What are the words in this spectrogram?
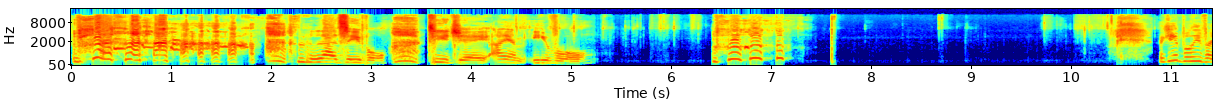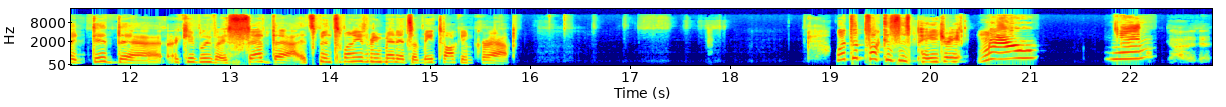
That's evil. TJ, I am evil. I can't believe I did that. I can't believe I said that. It's been 23 minutes of me talking crap. What the fuck is this page right? Meow. Got it.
